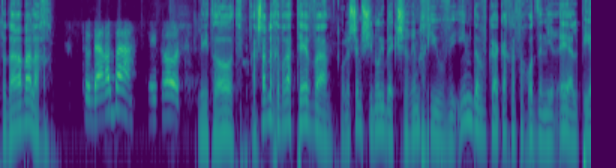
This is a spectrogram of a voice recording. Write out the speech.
תודה רבה לך. תודה רבה, להתראות. להתראות. עכשיו לחברת טבע, ולשם שינוי בהקשרים חיוביים דווקא, כך לפחות זה נראה על פי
